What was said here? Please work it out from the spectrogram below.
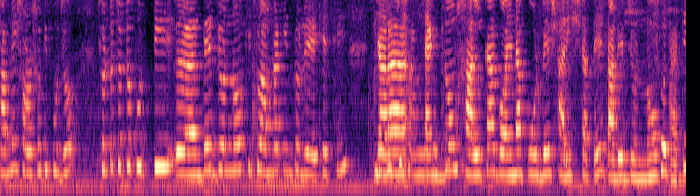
সামনেই সরস্বতী পুজো ছোট্ট ছোট্ট কুর্তি দের জন্য কিছু আমরা কিন্তু রেখেছি যারা। একদম হালকা গয়না পরবে শাড়ির সাথে তাদের জন্য সত্যি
